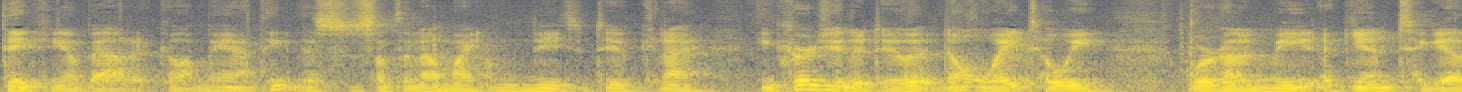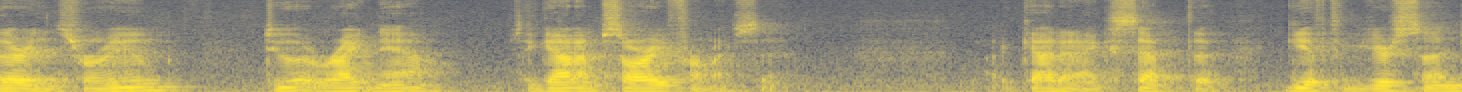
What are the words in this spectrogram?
thinking about it, going, man, I think this is something I might need to do. Can I encourage you to do it? Don't wait till we we're going to meet again together in this room. Do it right now. Say, God, I'm sorry for my sin. God, and I accept the gift of your Son,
